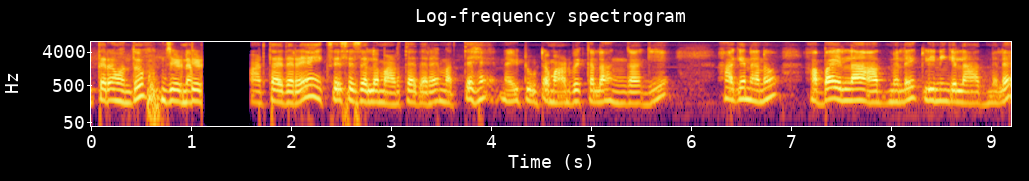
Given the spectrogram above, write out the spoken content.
ಈ ಥರ ಒಂದು ಜೀರ್ಣ ಮಾಡ್ತಾ ಇದ್ದಾರೆ ಎಕ್ಸಸೈಸ್ ಎಲ್ಲ ಮಾಡ್ತಾ ಇದ್ದಾರೆ. ಮತ್ತೆ ನೈಟ್ ಊಟ ಮಾಡಬೇಕಲ್ಲ ಹಾಗಾಗಿ ಹಾಗೆ ನಾನು ಹಬ್ಬ ಎಲ್ಲ ಆದಮೇಲೆ ಕ್ಲೀನಿಂಗ್ ಎಲ್ಲ ಆದಮೇಲೆ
